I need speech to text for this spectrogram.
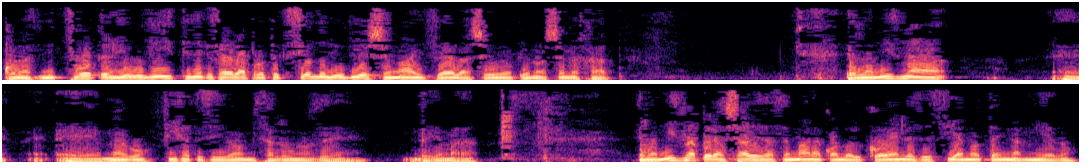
con las mitzvot. El yudí tiene que saber la protección del yudí Shema Israel, Asher que no En la misma, eh, eh, Mago, fíjate si llegaban mis alumnos de, de Gemara. En la misma perashá de la semana, cuando el Cohen les decía no tengan miedo,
